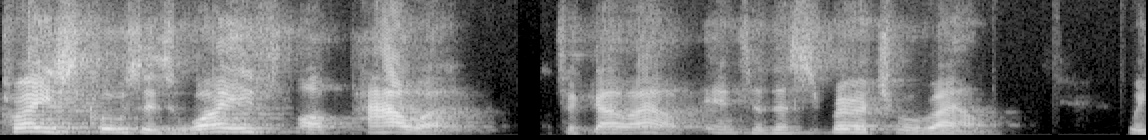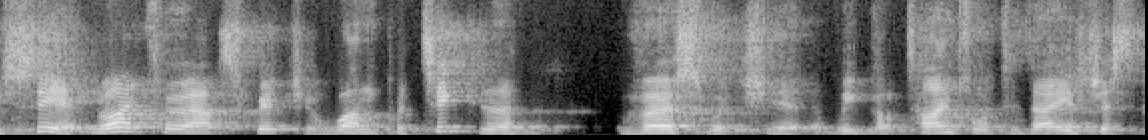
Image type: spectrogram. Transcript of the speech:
Praise causes waves of power to go out into the spiritual realm. We see it right throughout Scripture. One particular verse which we've got time for today is just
